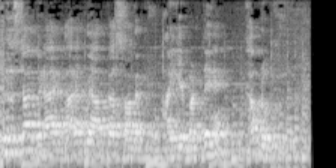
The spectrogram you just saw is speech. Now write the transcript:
हिंदुस्तान विनायक भारत में आपका स्वागत है। आइए बढ़ते हैं खबरों की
